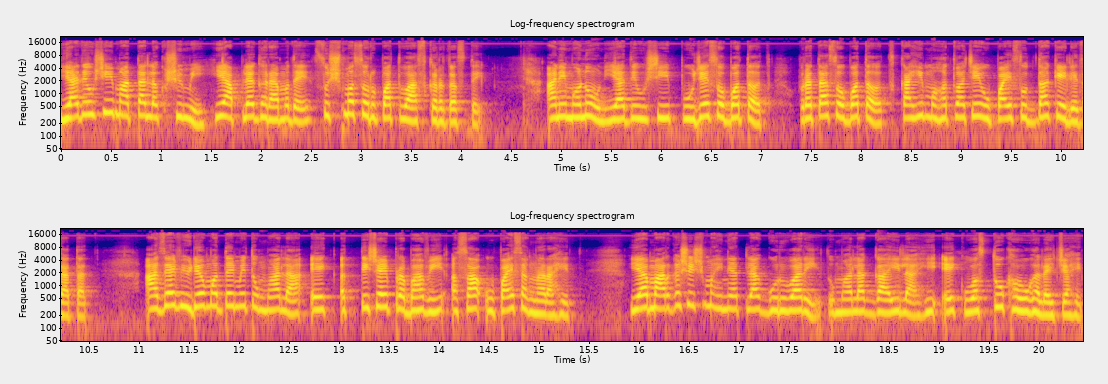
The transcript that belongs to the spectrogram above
या दिवशी माता लक्ष्मी ही आपल्या घरामध्ये सूक्ष्म स्वरूपात वास करत असते. आणि म्हणून या दिवशी पूजेसोबतच व्रतासोबतच काही महत्त्वाचे उपायसुद्धा केले जातात. आज या व्हिडिओमध्ये मी तुम्हाला एक अतिशय प्रभावी असा उपाय सांगणार आहेत या मार्गशीर्ष महिन्यातल्या गुरुवारी तुम्हाला गाईला ही एक वस्तू खाऊ घालायची आहेत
